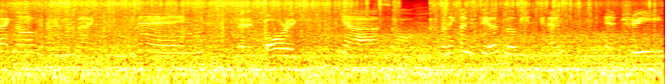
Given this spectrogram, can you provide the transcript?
back now. We're driving back to Penang. And it's boring. Yeah, so the next time you see us, we'll be in Penang. In three,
